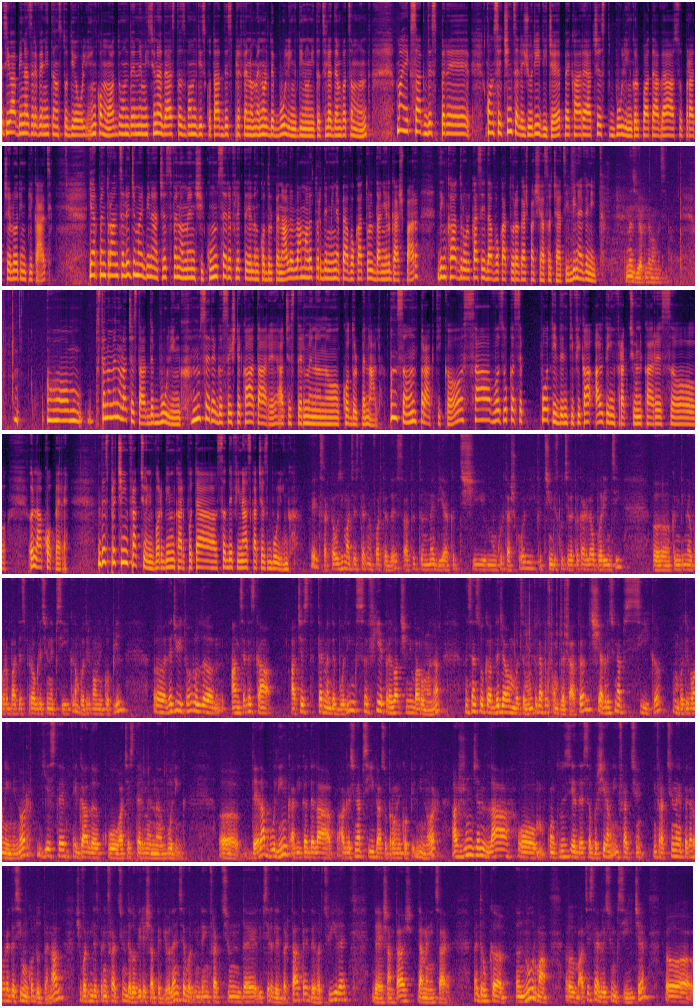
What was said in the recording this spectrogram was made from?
Bună ziua, bine ați revenit în studioul Incomod, unde în emisiunea de astăzi vom discuta despre fenomenul de bullying din unitățile de învățământ, mai exact despre consecințele juridice pe care acest bullying îl poate avea asupra celor implicați. Iar pentru a înțelege mai bine acest fenomen și cum se reflectă el în codul penal, îl am alături de mine pe avocatul Daniel Gașpar, din cadrul Casei de Avocatură Gașpar și Asociații. Bine ai venit! Bună ziua, bine v-am găsit! Um, fenomenul acesta de bullying nu se regăsește ca atare acest termen în uh, codul penal, însă în practică s-a văzut că se pot identifica alte infracțiuni care să îl acopere. Despre ce infracțiuni vorbim care ar putea să definească acest bullying? Exact, auzim acest termen foarte des, atât în media, cât și în curtea școlii, cât și în discuțiile pe care le au părinții, uh, când vine vorba despre o agresiune psihică împotriva unui copil. Uh, legiuitorul uh, a înțeles ca acest termen de bullying să fie preluat și în limba română, în sensul că legea învățământului a fost completată și agresiunea psihică împotriva unui minor este egală cu acest termen bullying. De la bullying, adică de la agresiunea psihică asupra unui copil minor, ajungem la o concluzie de săvârșire a unei infracțiuni. Infracțiune pe care o regăsim în codul penal și vorbim despre infracțiuni de lovire și alte violențe, vorbim de infracțiuni de lipsire de libertate, de hărțuire, de șantaj, de amenințare. Pentru că în urma uh, acestei agresiuni psihice, uh,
